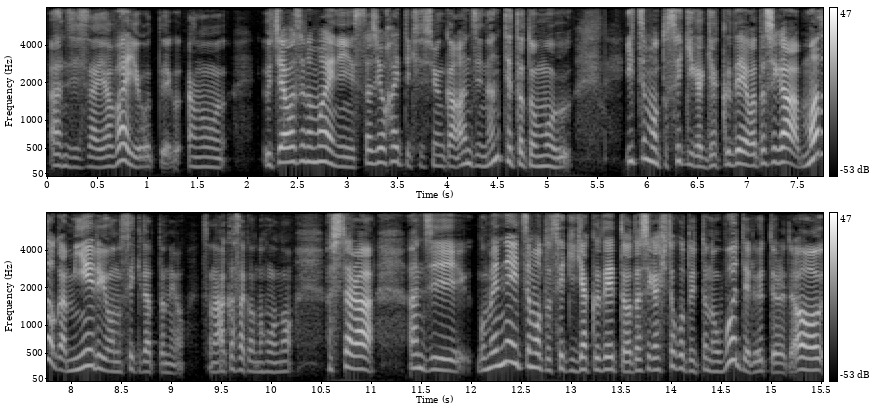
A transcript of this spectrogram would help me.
アンジーさ、やばいよって、あの、打ち合わせの前にスタジオ入ってきた瞬間、アンジーなんて言ったと思う？いつもと席が逆で、私が窓が見えるような席だったのよ。その赤坂の方の。そしたら、アンジー、ごめんね、いつもと席逆でって私が一言言ったの覚えてる？って言われて、ああ、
